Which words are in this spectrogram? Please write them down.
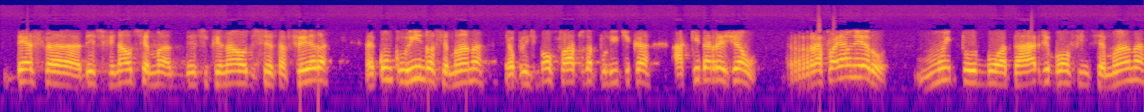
dessa, desse final de semana, desse final de sexta-feira, é, concluindo a semana, é o principal fato da política aqui da região. Rafael Neiro, muito boa tarde, bom fim de semana.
